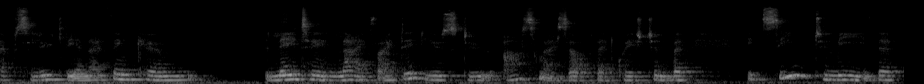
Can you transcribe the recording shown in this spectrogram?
Absolutely, and I think um, later in life I did used to ask myself that question, but it seemed to me that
